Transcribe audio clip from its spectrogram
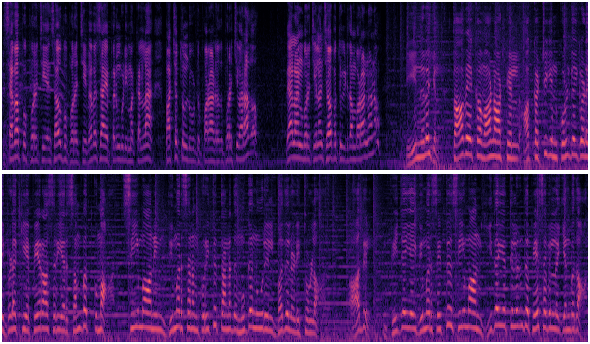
சிவப்பு புரட்சி என் சிவப்பு புரட்சி விவசாய பெருங்குடி மக்கள்லாம் பச்சை துண்டு விட்டு போராடுறது புரட்சி வராதோ? வேளாண் புரட்சியெல்லாம் சிவப்பு தூக்கிட்டு தான் போறானோ இந்நிலையில் தாவேக மாநாட்டில் அக்கட்சியின் கொள்கைகளை விளக்கிய பேராசிரியர் சம்பத்குமார் சீமானின் விமர்சனம் குறித்து தனது முகநூலில் பதிலளித்துள்ளார். அதில் விஜயை விமர்சித்து சீமான் இதயத்திலிருந்து பேசவில்லை என்பதால்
